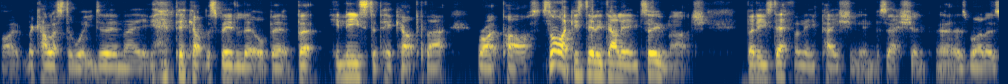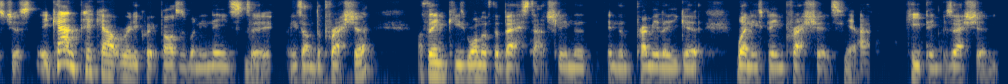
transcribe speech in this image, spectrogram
like Mac Allister, what you doing, mate? pick up the speed a little bit, but he needs to pick up that right pass. It's not like he's dilly dallying too much, but he's definitely patient in possession uh, as well as just he can pick out really quick passes when he needs to. He's under pressure. I think he's one of the best actually in the in the Premier League at when he's being pressured Yeah. keeping possession.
